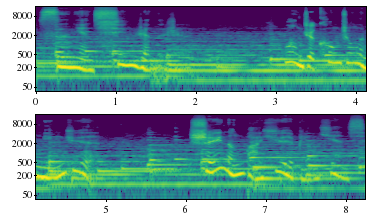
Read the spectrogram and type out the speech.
思念亲人的人，望着空中的明月，谁能把月饼咽下？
